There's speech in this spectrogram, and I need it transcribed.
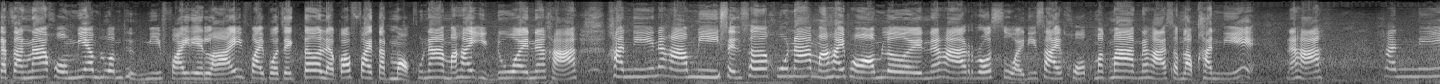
กระจังหน้าโครเมียมรวมถึงมีไฟเดย์ไลท์ไฟโปรเจคเตอร์แล้วก็ไฟตัดหมอกคู่หน้ามาให้อีกด้วยนะคะ คันนี้นะคะมีเซ็นเซอร์คู่หน้ามาให้พร้อมเลยนะคะ รถสวยดีไซน์ครบมากๆนะคะสำหรับคันนี้นะคะ คันนี้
